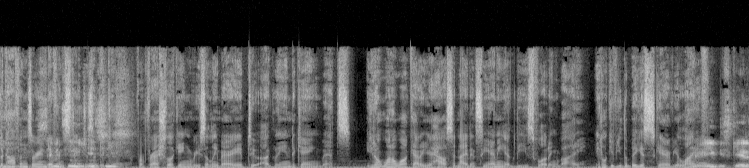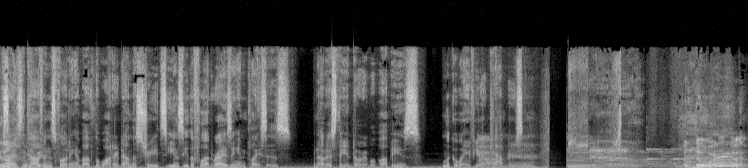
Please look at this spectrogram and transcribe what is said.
The coffins are in different 17 stages of decay, from fresh looking, recently buried, to ugly and decaying bits. You don't want to walk out of your house at night and see any of these floating by. It'll give you the biggest scare of your life. Man, you be scared Besides the coffins floating above the water down the streets, you can see the flood rising in places. Notice the adorable puppies. Look away if you're a Oh, cat man. person. What the world?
